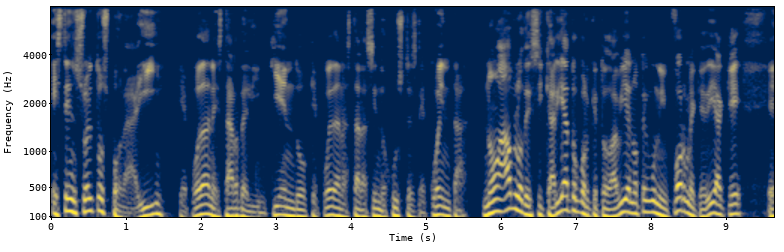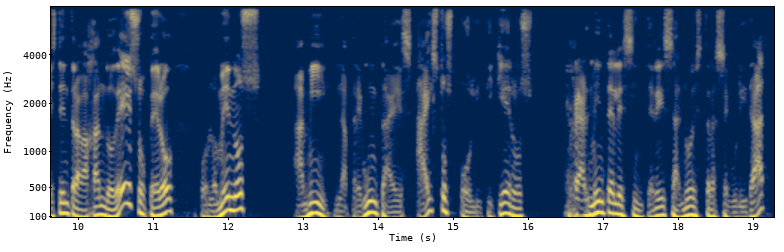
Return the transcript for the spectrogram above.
estén sueltos por ahí, que puedan estar delinquiendo, que puedan estar haciendo ajustes de cuenta. No hablo de sicariato porque todavía no tengo un informe que diga que estén trabajando de eso, pero por lo menos a mí la pregunta es, ¿a estos politiqueros realmente les interesa nuestra seguridad?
